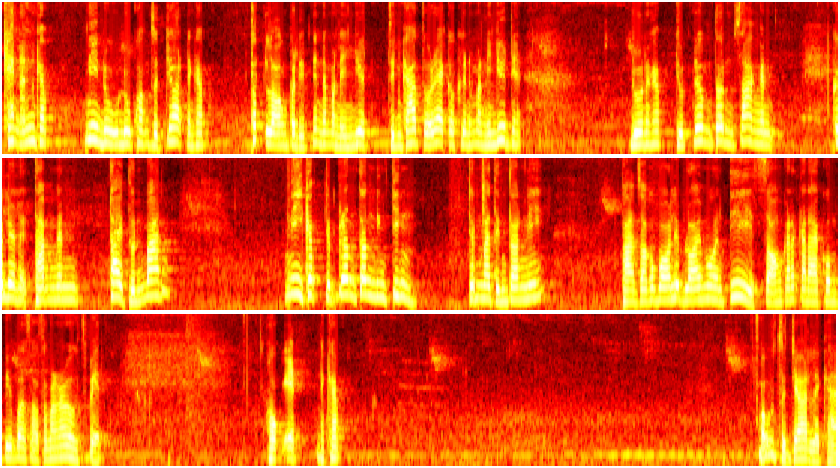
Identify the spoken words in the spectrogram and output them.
แค่นั้นครับ นี่ดูดูความสุดยอดนะครับ ทดลองผลิตเนี่ยน้ำมันเนยืด สินค้าตัวแรกก็คือน้ำมันเนยืดเนี่ย ดูนะครับ จุดเริ่มต้นสร้างกันเขาเรียกอะไรทำกันใต้ถุนบ้าน นี่ครับจุดเริ่มต้นจริง ๆ จนมาถึงตอนนี้ ผ่านสกบเรียบร้อยเมื่อวันที่ 2 กรกฎาคมปีพศ2561 61 นะครับ โอ้สุดยอดเลยค่ะ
